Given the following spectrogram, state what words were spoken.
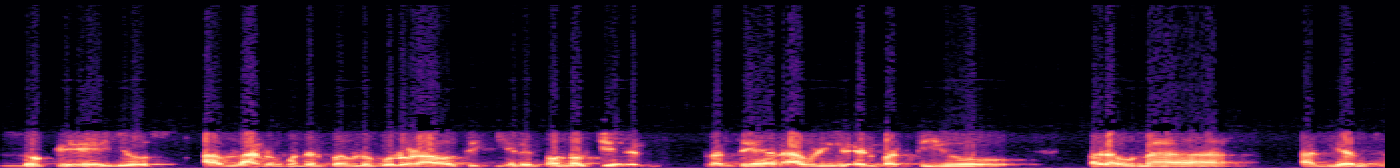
lo que ellos hablaron con el pueblo colorado, si quieren o no quieren plantear abrir el partido para una alianza.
